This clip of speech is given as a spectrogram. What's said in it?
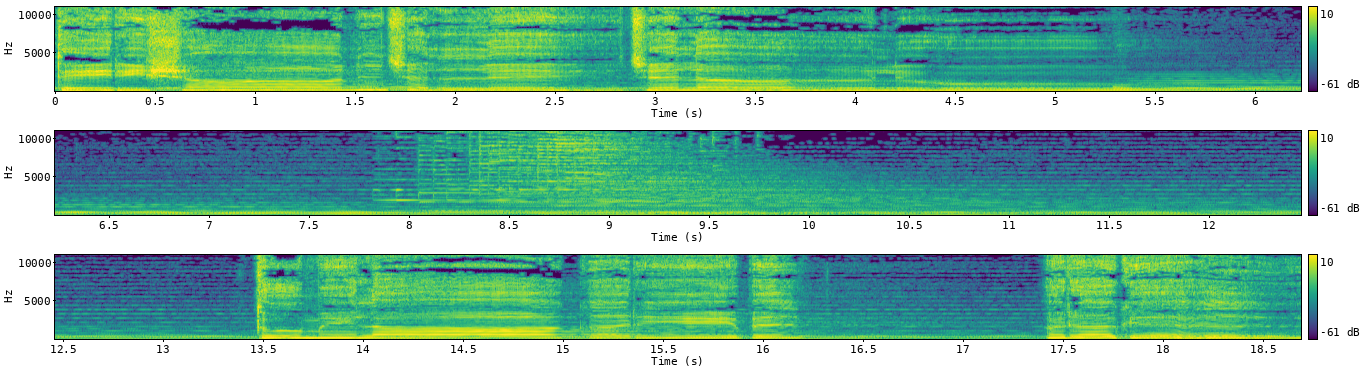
तेरी शान जल्ले जलाल हूँ। तू मिला करीब रगे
